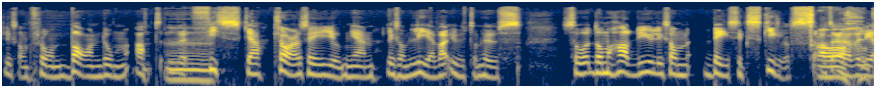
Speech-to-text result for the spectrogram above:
liksom från barndom att eh, fiska, klara sig i djungeln, liksom leva utomhus. Så de hade ju liksom basic skills att Ja, överleva.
